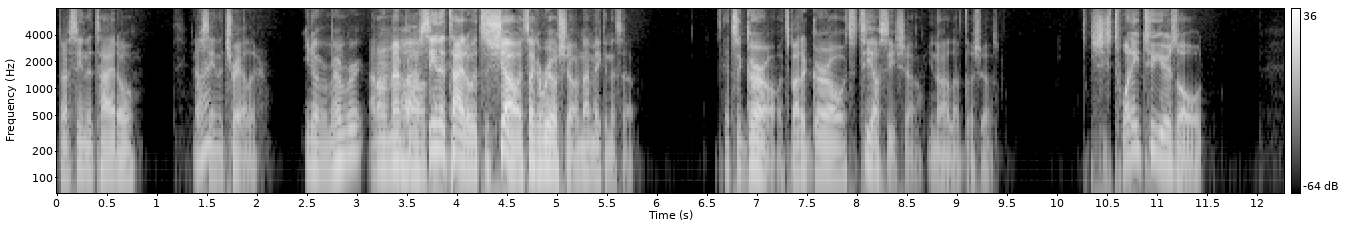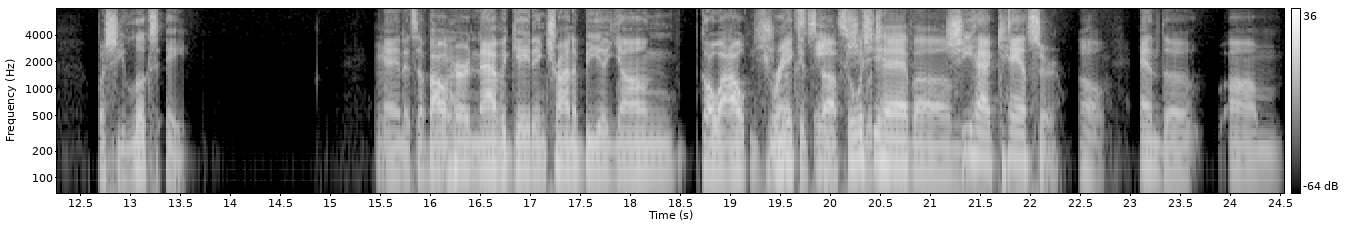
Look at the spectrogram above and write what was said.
but I've seen the title. And I've What? seen the trailer. You don't remember it? I don't remember. Oh, I've seen the title. It's a show. It's like a real show. I'm not making this up. It's a girl. It's about a girl. It's a TLC show. You know I love those shows. She's 22 years old, but she looks eight. Mm. And it's about her navigating, trying to be a young, go out and She drink looks and stuff. eight. So what she looks- have? Um, she had cancer oh, and the um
